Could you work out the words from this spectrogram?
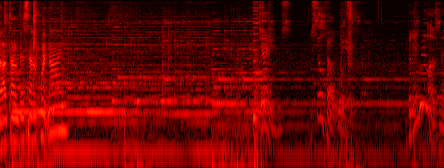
Dot time for 7.9. James still felt weird, but he realised now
